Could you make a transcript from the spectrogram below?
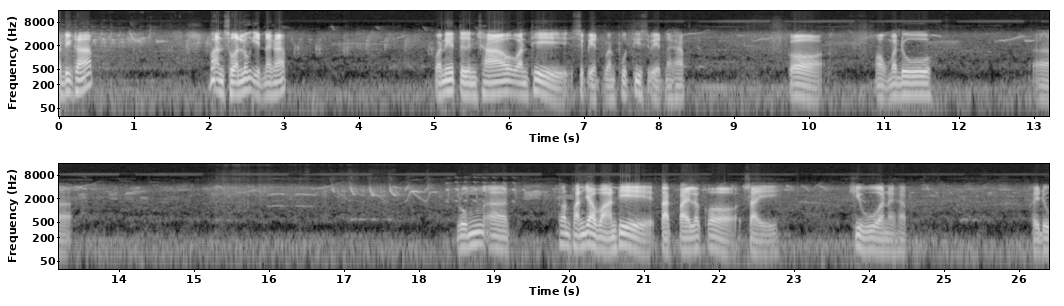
ัสดีครับ บ้านสวนลุงอิดนะครับ วันนี้ตื่นเช้าวันที่สิบเอ็ดวันพุธที่สิบเอ็ดนะครับ ก็ออกมาดูหลุมเอ่อท่อนพันธุ์หญ้าหวานที่ตัดไปแล้วก็ใส่ขี้วัวนะครับ ไปดู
